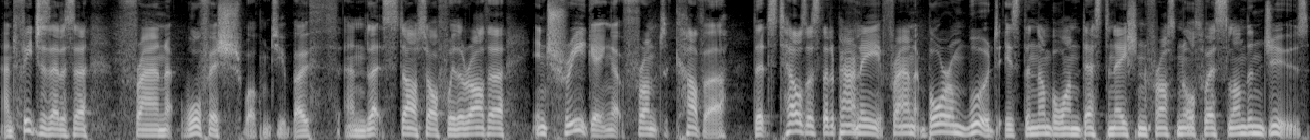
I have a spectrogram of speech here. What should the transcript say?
and features editor Fran Wolfish. Welcome to you both. And let's start off with a rather intriguing front cover that tells us that apparently, Fran, Boreham Wood is the number one destination for us Northwest London Jews.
